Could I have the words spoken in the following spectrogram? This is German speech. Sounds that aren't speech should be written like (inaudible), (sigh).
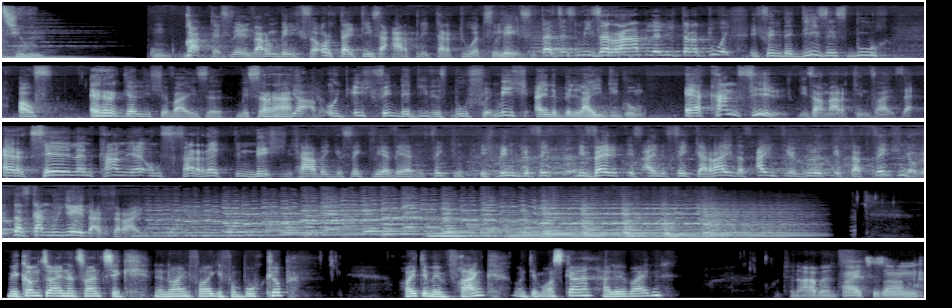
Inflation. Um Gottes Willen, warum bin ich verurteilt, diese Art Literatur zu lesen? Das ist miserable Literatur. Ich finde dieses Buch auf ärgerliche Weise miserabel. Ja, und ich finde dieses Buch für mich eine Beleidigung. Er kann viel, dieser Martin Walser. Erzählen kann er ums Verrecken nicht. Ich habe gefickt, wir werden ficken. Ich bin gefickt. Die Welt ist eine Fickerei. Das einzige Glück ist das Ficken. Das kann nur jeder schreiben. Willkommen zu 21, der neuen Folge vom Buchclub. Heute mit dem Frank und dem Oskar. Hallo ihr beiden. Guten Abend. Hi zusammen.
